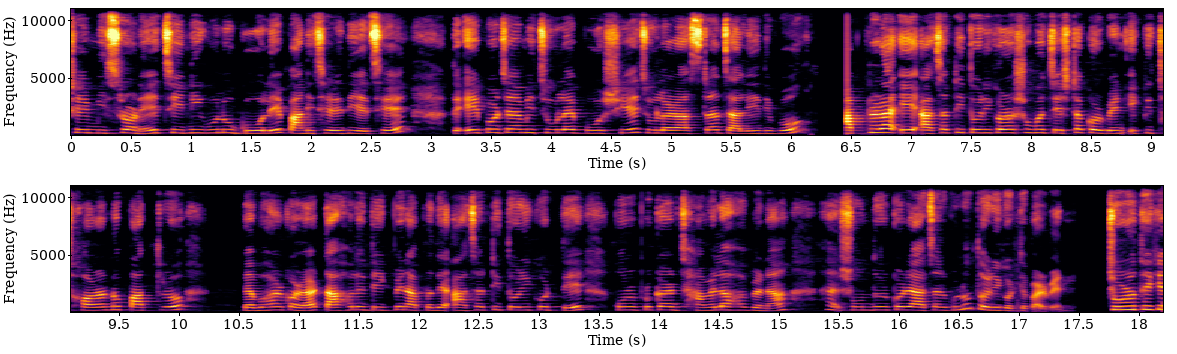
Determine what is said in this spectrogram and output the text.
সেই মিশ্রণে চিনিগুলো গলে পানি ছেড়ে দিয়েছে। তো এই পর্যায়ে আমি চুলায় বসিয়ে চুলার আঁচটা জ্বালিয়ে দিব। আপনারা এই আচারটি তৈরি করার সময় চেষ্টা করবেন একটি ছড়ানো পাত্র ব্যবহার করার, তাহলে দেখবেন আপনাদের আচারটি তৈরি করতে কোনো প্রকার ঝামেলা হবে না। হ্যাঁ সুন্দর করে আচারগুলো তৈরি করতে পারবেন। শুরু থেকে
